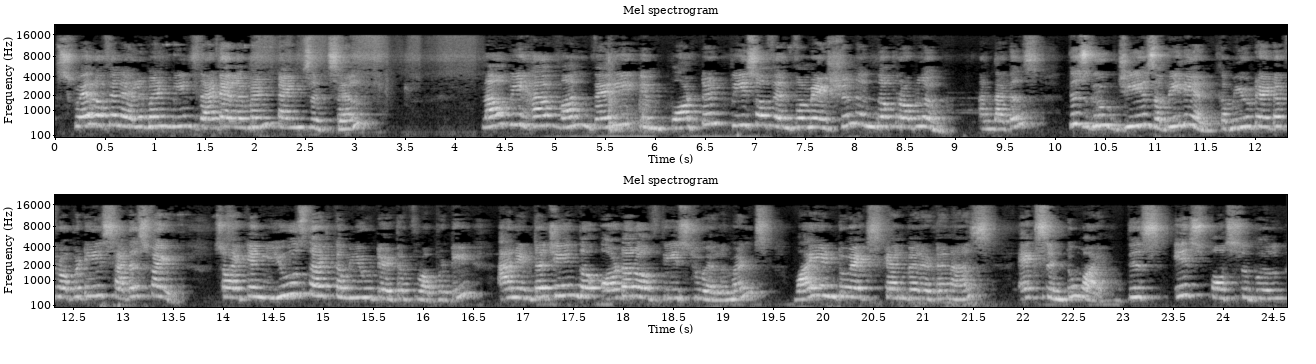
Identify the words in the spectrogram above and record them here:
square of an element means that element times itself now we have one very important piece of information in the problem and that is this group G is abelian. Commutative property is satisfied. So I can use that commutative property and interchange the order of these two elements. Y into X can be written as X into Y. This is possible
